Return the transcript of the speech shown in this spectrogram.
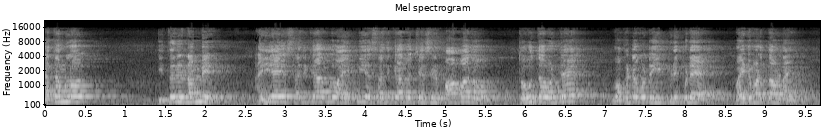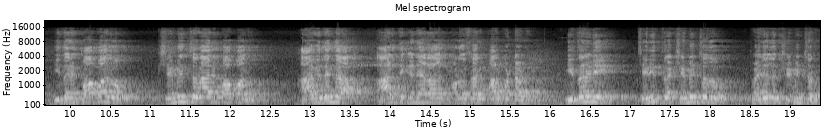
గతంలో ఇతని నమ్మి ఐఏఎస్ అధికారులు ఐపీఎస్ అధికారులు చేసిన పాపాలు తవ్వుతూ ఉంటే ఒకటొకటి ఇప్పుడిప్పుడే బయటపడతా ఉన్నాయి. ఇతని పాపాలు క్షమించరాని పాపాలు. ఆ విధంగా ఆర్థిక నేరాలకు మరోసారి పాల్పడ్డాడు. ఇతనిని చరిత్ర క్షమించదు ప్రజలు క్షమించరు.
